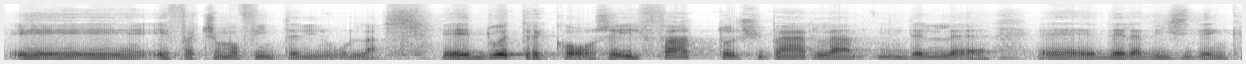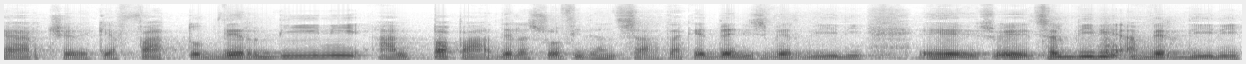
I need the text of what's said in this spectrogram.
e, e, facciamo finta di nulla. Eh, due o tre cose. Il fatto ci parla del, eh, della visita in carcere che ha fatto Verdini al papà della sua fidanzata, che è Denis Verdini, eh, eh, Salvini a Verdini.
